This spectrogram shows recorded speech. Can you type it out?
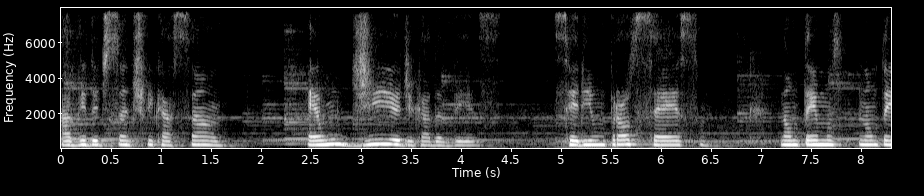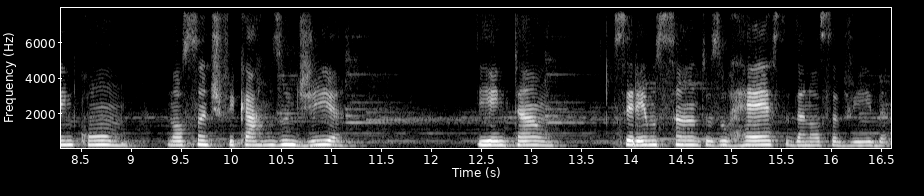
A vida de santificação é um dia de cada vez seria um processo. Não temos, não tem como nós santificarmos um dia e então seremos santos o resto da nossa vida.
